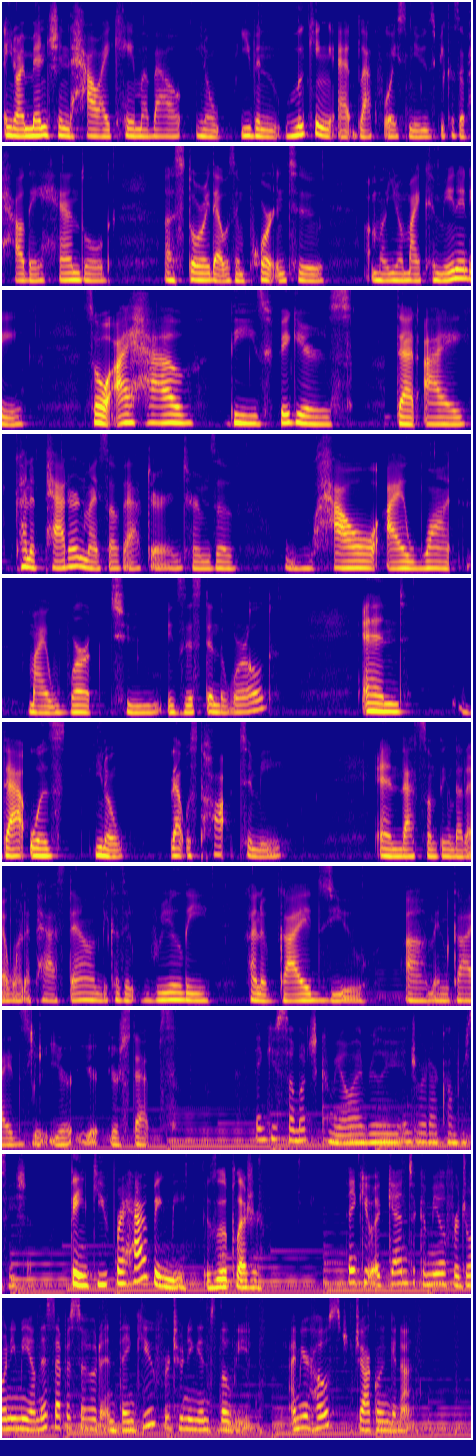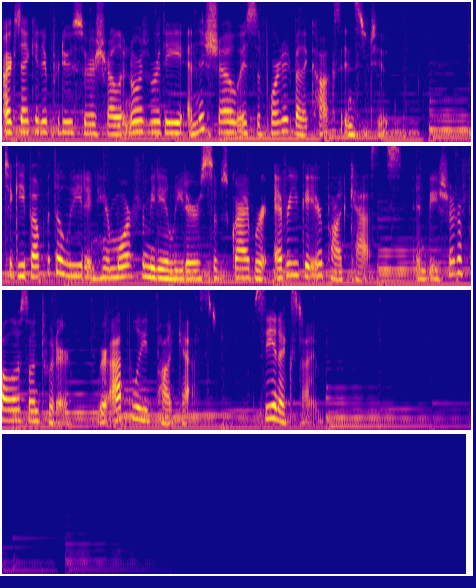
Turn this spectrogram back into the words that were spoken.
you know, I mentioned how I came about, you know, even looking at Black Voice News because of how they handled a story that was important to, um, you know, my community. So I have these figures that I kind of pattern myself after in terms of how I want my work to exist in the world. And that was, you know, that was taught to me and that's something that I want to pass down because it really kind of guides you um, and guides your, your, your, your steps. Thank you so much, Kamille. I really enjoyed our conversation. Thank you for having me. It was a pleasure. Thank you again to Kamille for joining me on this episode, and thank you for tuning into The Lead. I'm your host, Jacqueline GaNun. Our executive producer is Charlotte Norsworthy, and this show is supported by the Cox Institute. To keep up with the lead and hear more from media leaders, subscribe wherever you get your podcasts, and be sure to follow us on Twitter. We're at the Lead Podcast. See you next time.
